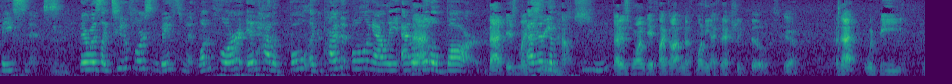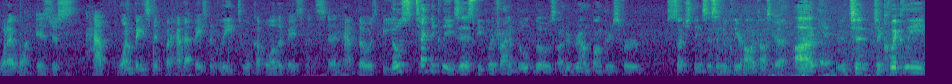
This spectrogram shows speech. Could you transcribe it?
basement. Mm. There was like two floors to the basement. One floor it had a bowl like a private bowling alley and That- a little bar. That is my And dream the- house. Mhm. That is one. If I got enough money, I could actually build. Yeah. And that would be what I want. Is just have one basement, but have that basement lead to a couple other basements, and then have those be. Those technically exist. People are trying to build those underground bunkers for such things as a nuclear holocaust. Yeah. Uh, Exactly. to to quickly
